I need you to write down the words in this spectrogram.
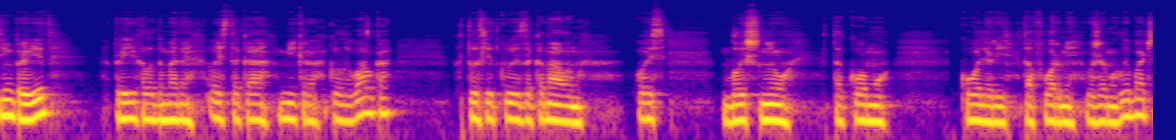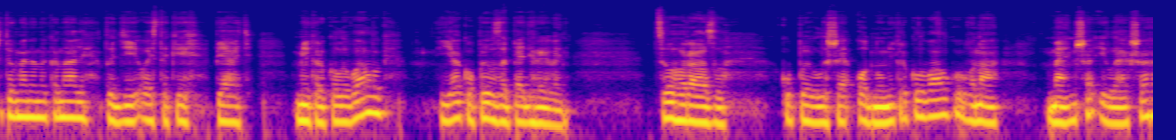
Всім привіт! Приїхала до мене ось така мікроколивалка. Хто слідкує за каналом, ось блишню в такому кольорі та формі вже могли бачити в мене на каналі. Тоді ось таких 5 мікроколивалок я купив за 5 гривень. Цього разу купив лише одну мікроколивалку, вона менша і легша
